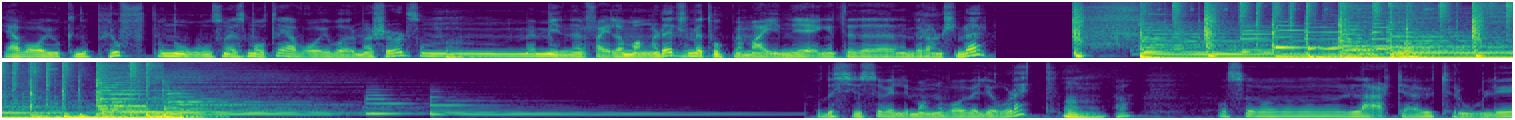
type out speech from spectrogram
jeg var jo ikke noe proff på noen som helst måte. Jeg var jo bare meg sjøl Mm. med mine feil og mangler, som jeg tok med meg inn i egentlig den bransjen der. Og det syns veldig mange var veldig ålreit. Mm. Og så lærte jeg utrolig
